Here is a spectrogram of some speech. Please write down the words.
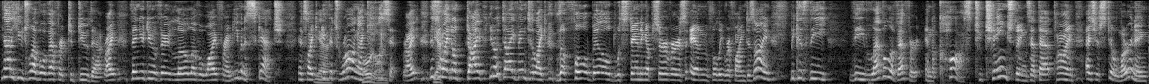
not a huge level of effort to do that right then you do a very low level wireframe even a sketch it's like Yeah. if it's wrong i Totally. toss it right this Yeah. is why i don't dive you don't dive into like the full build with standing up servers and fully refined design because the the level of effort and the cost to change things at that time as you're still learning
